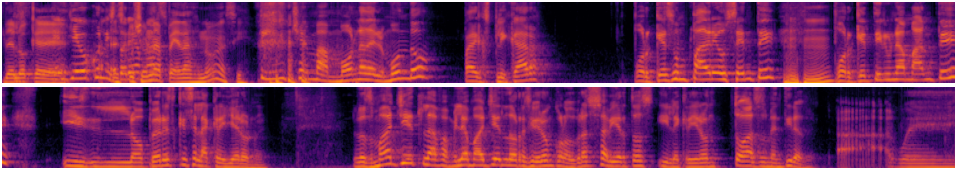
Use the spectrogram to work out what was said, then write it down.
De lo que... Él llegó con la historia Escuché más- una peda, ¿no? Así. pinche mamona del mundo para explicar por qué es un padre ausente, por qué tiene un amante y lo peor es que se la creyeron. güey. Los Mudgett, la familia Mudgett lo recibieron con los brazos abiertos y le creyeron todas sus mentiras. güey. Ah, güey.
